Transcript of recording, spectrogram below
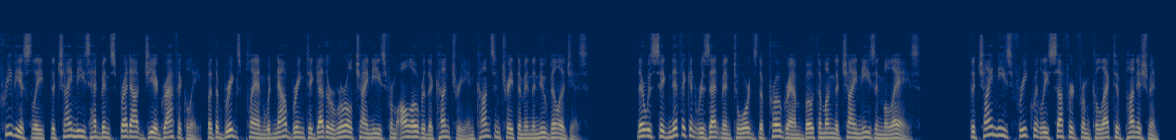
Previously, the Chinese had been spread out geographically, but the Briggs Plan would now bring together rural Chinese from all over the country and concentrate them in the new villages. There was significant resentment towards the program both among the Chinese and Malays. The Chinese frequently suffered from collective punishment,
